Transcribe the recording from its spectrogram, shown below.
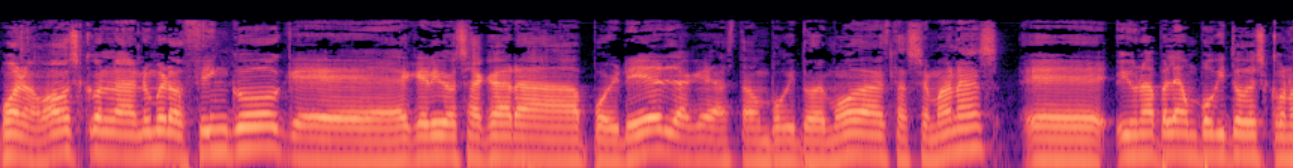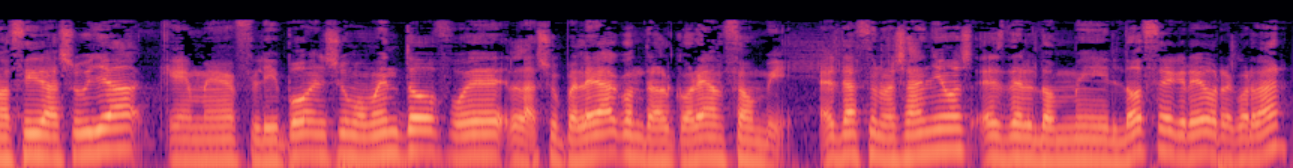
Bueno, vamos con la número 5 que he querido sacar a Poirier ya que ha estado un poquito de moda estas semanas eh, y una pelea un poquito desconocida suya que me flipó en su momento fue la, su pelea contra el Korean Zombie. Es de hace unos años, es del 2012 creo recordar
